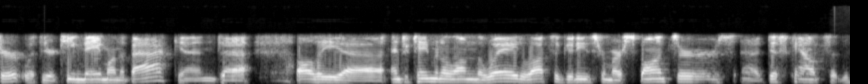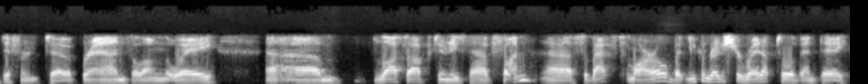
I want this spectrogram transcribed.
shirt with your team name on the back and uh, all the entertainment along the way. Lots of goodies from our sponsors, discounts at the different brands along the way. Um, lots of opportunities to have fun. so that's tomorrow, but you can register right up till event day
